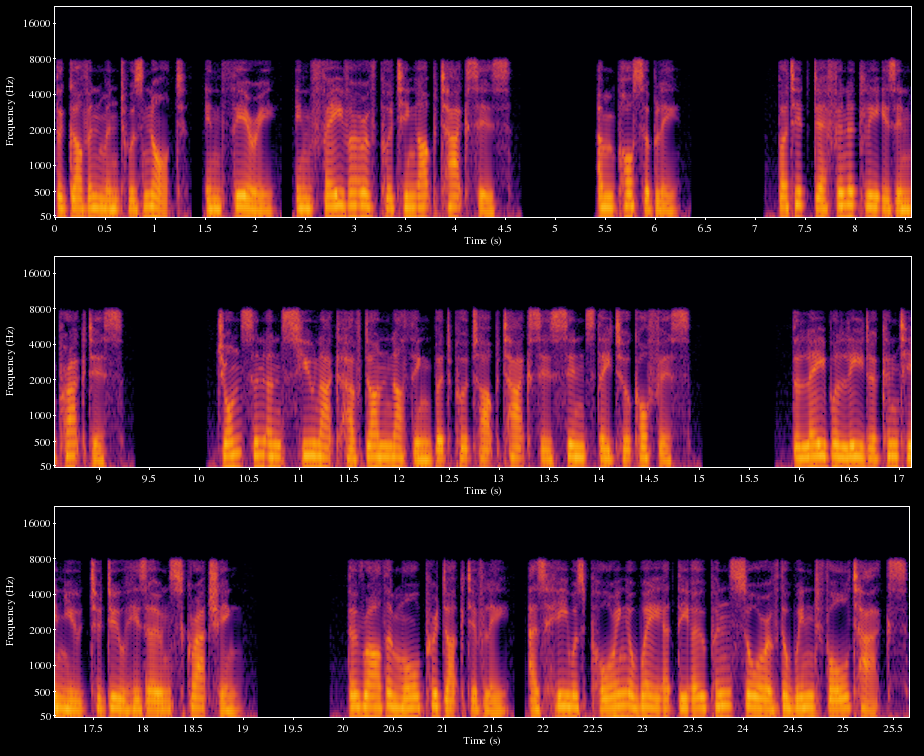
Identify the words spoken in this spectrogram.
The government was not, in theory, in favor of putting up taxes. Impossibly but it definitely is in practice. Johnson and Sunak have done nothing but put up taxes since they took office. The Labour leader continued to do his own scratching. Though rather more productively, as he was pawing away at the open sore of the windfall tax.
